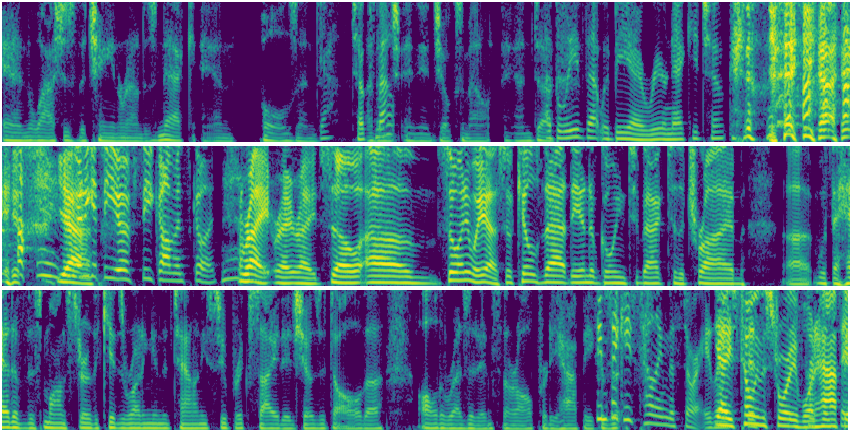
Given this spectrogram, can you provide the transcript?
and lashes the chain around his neck and pulls and Yeah, chokes him out. and it chokes him out and I uh, believe that would be a rear you choke. yeah You're yeah gonna get the UFC comments going. right right right so um so anyway yeah so kills that they end up going to back to the tribe uh with the head of this monster the kid's running into town he's super excited shows it to all the all the residents they're all pretty happy. Seems like it- he's telling the story. Like, Yeah, he's telling this- the story of what saved me,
